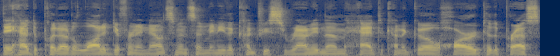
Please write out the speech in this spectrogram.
They had to put out a lot of different announcements, and many of the countries surrounding them had to kind of go hard to the press.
